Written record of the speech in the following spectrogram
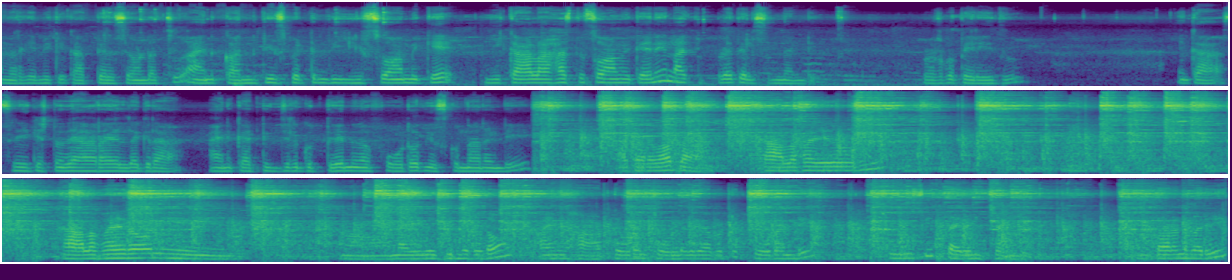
అందరికీ మీకు కథ తెలిసి ఉండొచ్చు. ఆయన కన్ను తీసి పెట్టింది ఈ స్వామికే ఈ కాళహస్తి స్వామికే అని నాకు ఇప్పుడే తెలిసిందండి. ఇప్పటివరకు తెలియదు ఇంకా శ్రీకృష్ణదేవరాయల దగ్గర ఆయన కట్టించిన గుర్తుగా నేను ఫోటో తీసుకున్నానండి. ఆ తర్వాత కాలభైరవుని కాలభైరవుని నైవేద్యం ఇవ్వడం ఆయన హార్ట్ ఇవ్వడం చూడలేదు కాబట్టి చూడండి. చూసి తరించండి. అంటారని మరి?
